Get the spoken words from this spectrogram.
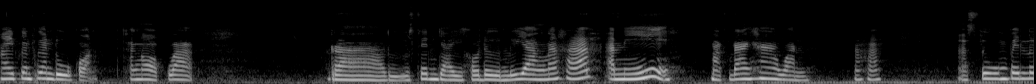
ให้เพื่อน ๆ ดูก่อน ข้างนอกว่า ราหรือเส้นใยเขาเดินหรือยังนะคะ อันนี้หมักได้ห้าวัน นะคะอะซูมไปเล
